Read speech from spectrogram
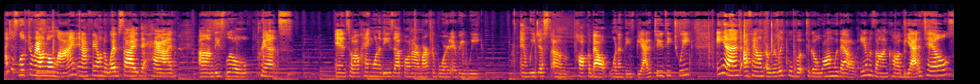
I just looked around online and I found a website that had um, these little prints. And so I'll hang one of these up on our marker board every week. And we just um, talk about one of these Beatitudes each week. And I found a really cool book to go along with that on Amazon called Beatitales.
